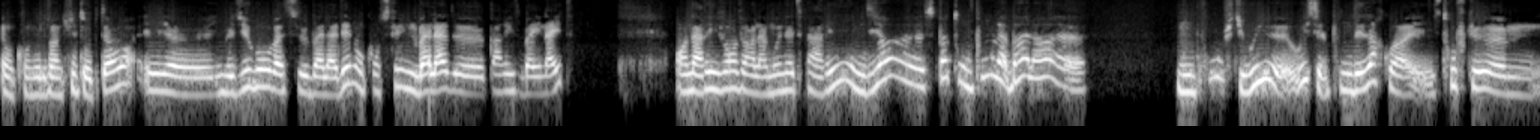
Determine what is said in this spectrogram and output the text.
est le 28 octobre, et il me dit bon, on va se balader. Donc on se fait une balade Paris by night. En arrivant vers la Monnaie de Paris, il me dit oh, c'est pas ton pont là-bas là mon pont, je dis oui, euh, oui, c'est le pont des Arts, quoi. il se trouve que euh,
